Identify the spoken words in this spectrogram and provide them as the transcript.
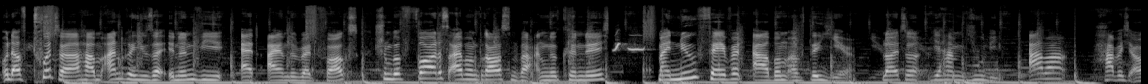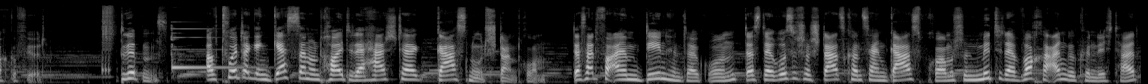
Und auf Twitter haben andere UserInnen wie at I am the Red Fox schon bevor das Album draußen war angekündigt, my new favorite album of the year. Leute, wir haben Juli, aber habe ich auch geführt. Drittens. Auf Twitter ging gestern und heute der Hashtag Gasnotstand rum. Das hat vor allem den Hintergrund, dass der russische Staatskonzern Gazprom schon Mitte der Woche angekündigt hat,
